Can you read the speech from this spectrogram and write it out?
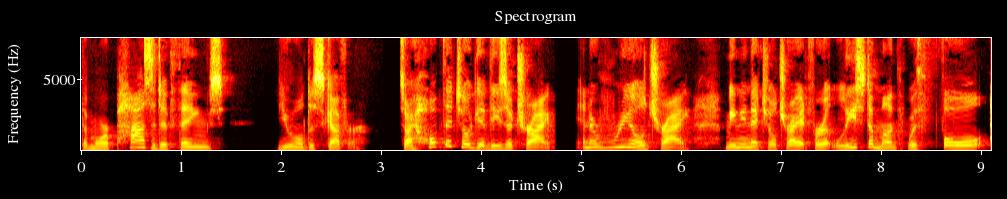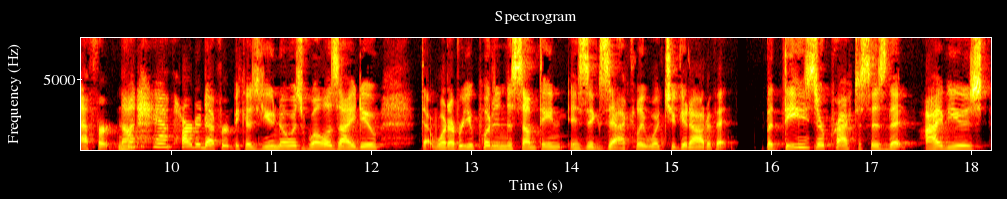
the more positive things you will discover. So I hope that you'll give these a try and a real try, meaning that you'll try it for at least a month with full effort, not half hearted effort, because you know as well as I do that whatever you put into something is exactly what you get out of it. But these are practices that I've used.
